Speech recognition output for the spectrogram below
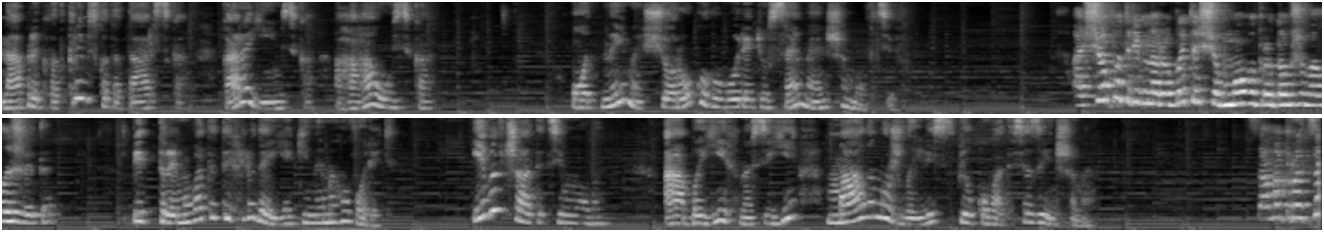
Наприклад, кримсько-татарська, караїмська, гагаузька. От ними щороку говорять усе менше мовців. А що потрібно робити, щоб мови продовжували жити? підтримувати тих людей, які ними говорять, і вивчати ці мови, аби їх носії мали можливість спілкуватися з іншими. Саме про це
